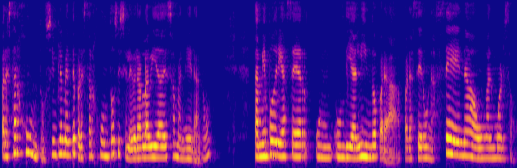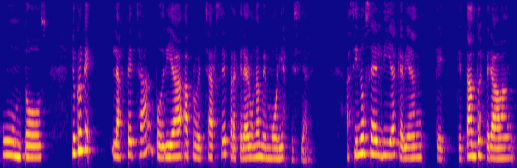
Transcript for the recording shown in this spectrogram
Para estar juntos, simplemente para estar juntos y celebrar la vida de esa manera, ¿no? También podría ser un, un día lindo para, para hacer una cena o un almuerzo juntos. Yo creo que la fecha podría aprovecharse para crear una memoria especial. Así no sea el día que habían que, tanto esperaban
